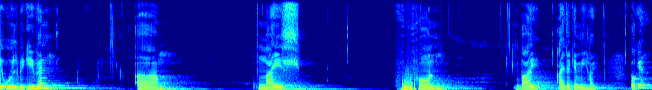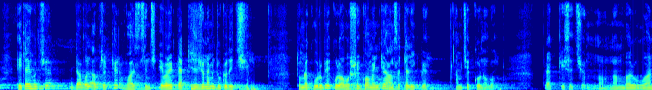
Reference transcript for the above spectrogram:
ই will be given nice phone by আইদাকে মি হয়। ওকে এটাই হচ্ছে ডাবল অবজেক্টের ভয়েস চেঞ্জ এবার প্র্যাকটিসের জন্য আমি দুটো দিচ্ছি। তোমরা করবে, করে অবশ্যই কমেন্টে আনসারটা লিখবে। আমি চেক করে নেব। প্র্যাকটিসের জন্য number one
